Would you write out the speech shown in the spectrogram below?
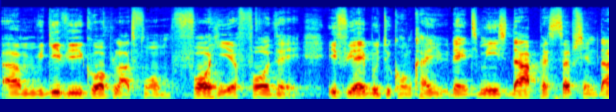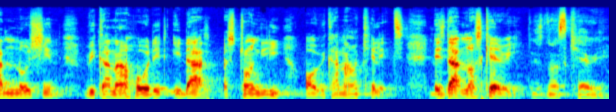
um, we give you equal platform, for here, for there. If you're able to conquer you, then it means that perception, that notion, we cannot hold it either strongly or we cannot kill it. Is that not scary? It's not scary.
